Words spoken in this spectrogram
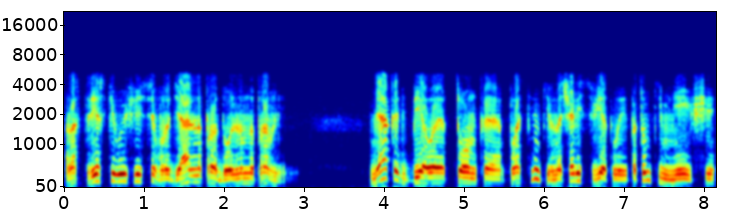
растрескивающаяся в радиально-продольном направлении. Мякоть белая, тонкая, пластинки вначале светлые, потом темнеющие,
